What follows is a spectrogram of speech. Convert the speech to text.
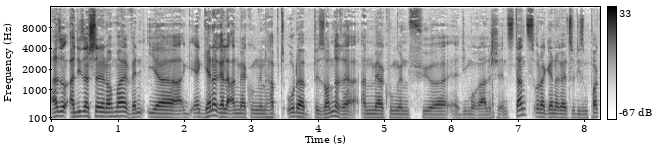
Also an dieser Stelle nochmal, wenn ihr generelle Anmerkungen habt oder besondere Anmerkungen für äh, die moralische Instanz oder generell zu diesem Pod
